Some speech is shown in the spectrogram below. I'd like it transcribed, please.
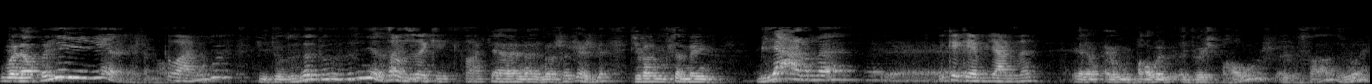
o Manuel Palhinha, esta malta. Claro. E todos da todos vizinhança. Todos aqui, claro. Nossas casas. Tivemos também bilharda. E o que é que é bilharda? Era, era um pau a dois paus, adoçados, não é?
